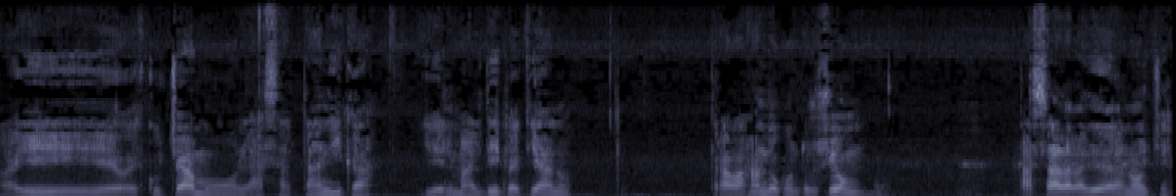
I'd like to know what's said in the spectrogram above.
Ahí escuchamos la satánica y el maldito haitiano trabajando construcción pasada la 10 de la noche.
